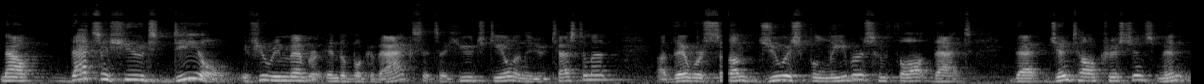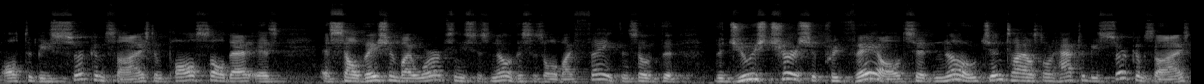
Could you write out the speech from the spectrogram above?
Now, that's a huge deal. If you remember in the book of Acts, it's a huge deal in the New Testament. Uh, there were some Jewish believers who thought that that Gentile Christians, men, ought to be circumcised, and Paul saw that as as salvation by works, and he says, no, this is all by faith. And so the the Jewish church that prevailed said, no, Gentiles don't have to be circumcised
